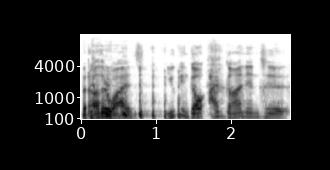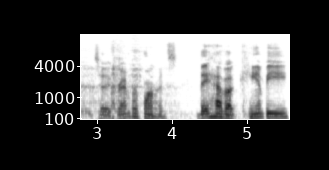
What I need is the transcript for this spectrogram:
But otherwise, you can go. I've gone into to Grand Performance. They have a campy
